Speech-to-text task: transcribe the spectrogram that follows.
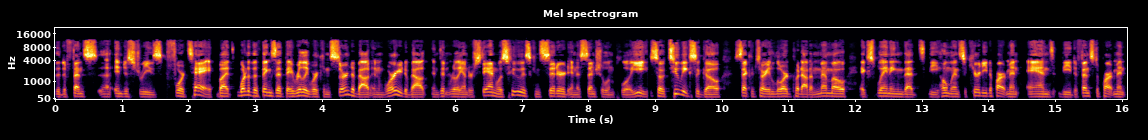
the defense uh, industry's forte. But one of the things that they really were concerned about and worried about and didn't really understand was who is considered an essential employee. So two weeks ago, Secretary Lord put out a memo explaining that the Homeland Security Department and the Defense Department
